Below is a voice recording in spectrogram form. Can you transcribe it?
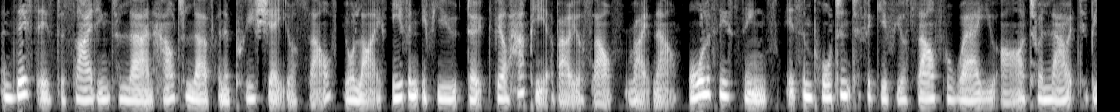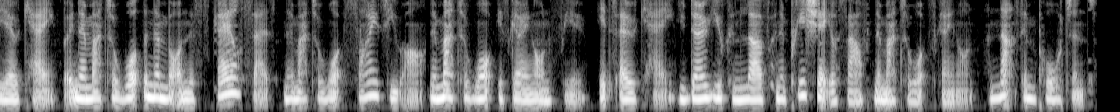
And this is deciding to learn how to love and appreciate yourself, your life, even if you don't feel happy about yourself right now. All of these things, it's important to forgive yourself for where you are to allow it to be okay. But no matter what the number on the scale says, no matter what size you are, no matter what is going on for you, it's okay. You know you can love and appreciate yourself no matter what's going on. And that's important.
